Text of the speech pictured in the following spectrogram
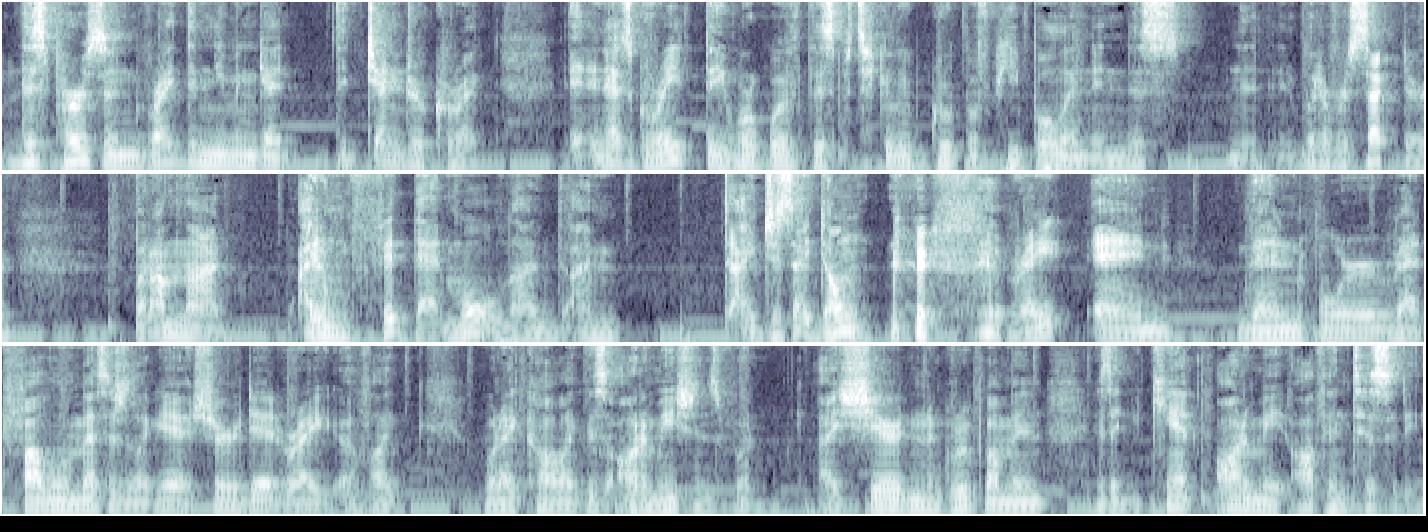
this person, right, didn't even get the gender correct and that's great. They work with this particular group of people and in this whatever sector but i'm not i don't fit that mold. I'm i'm i just i don't right? And then for that following message like yeah sure did right? Of like what i call like this automations. What i shared in the group i'm in is that you can't automate authenticity.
